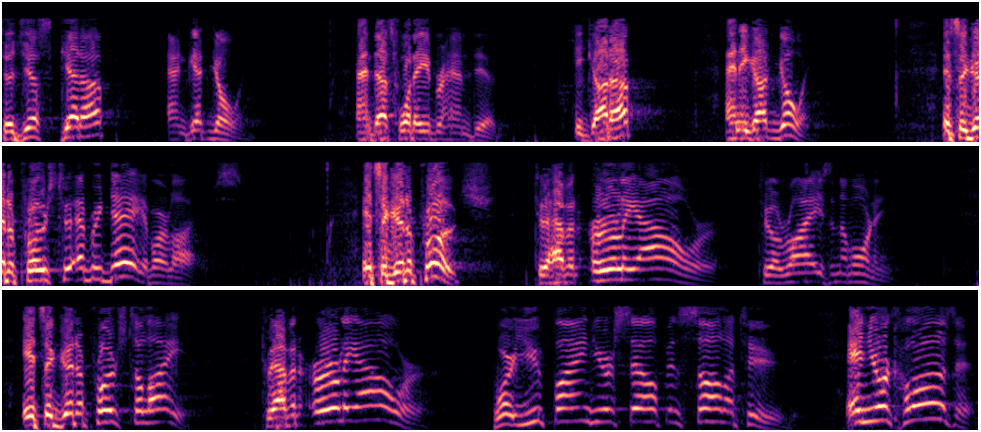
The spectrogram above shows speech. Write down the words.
to just get up and get going. And that's what Abraham did. He got up and he got going. It's a good approach to every day of our lives. It's a good approach to have an early hour to arise in the morning. It's a good approach to life to have an early hour where you find yourself in solitude, in your closet,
